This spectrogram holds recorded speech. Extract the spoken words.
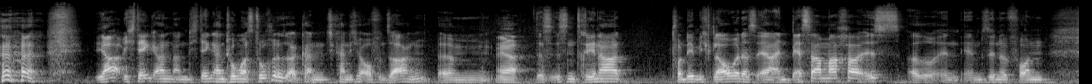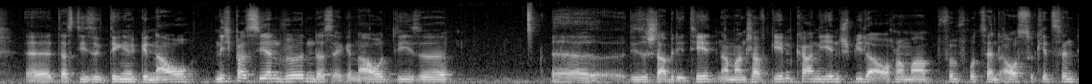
ja, ich denke an, an, denk an Thomas Tuchel, da kann, kann ich offen sagen. Ähm, ja. Das ist ein Trainer, von dem ich glaube, dass er ein Bessermacher ist, also in, im Sinne von, äh, dass diese Dinge genau nicht passieren würden, dass er genau diese, diese Stabilität in der Mannschaft geben kann, jeden Spieler auch nochmal 5% rauszukitzeln.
